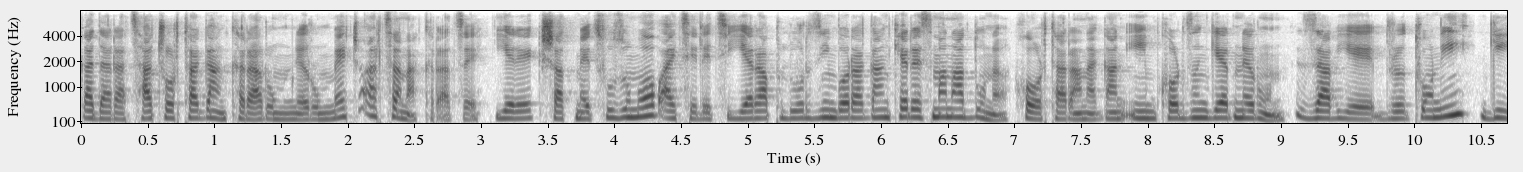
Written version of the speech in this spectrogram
կդարած հաջորդական քրարումներու մեջ արցանակրած է։ Երեք շատ մեծ հուզումով այցելեցի Երապ Լուրզին Որական Քերեսմանադունը, խորհրդարանական իմ կորձընկերներուն Զավիե Բրտոնի, Գի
